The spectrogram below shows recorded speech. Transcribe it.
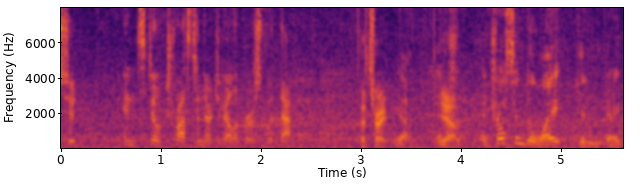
to instill trust in their developers with them. That's right. Yeah, and, Yeah. tr and trust and delight can, like,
